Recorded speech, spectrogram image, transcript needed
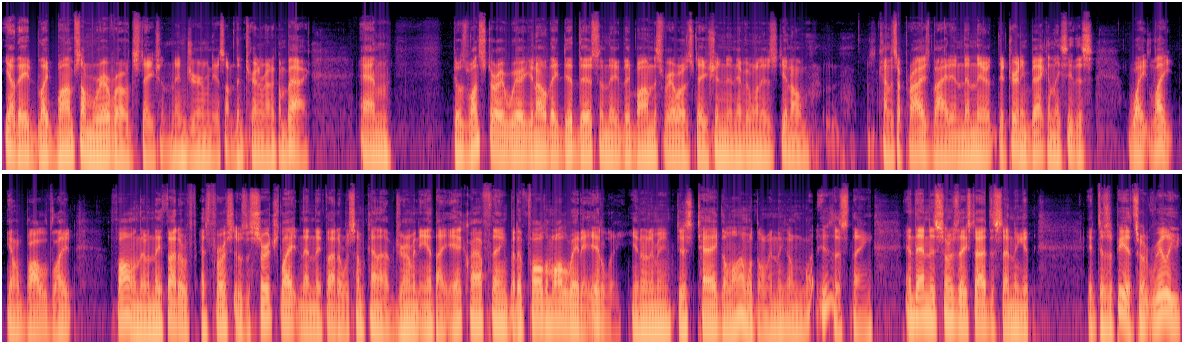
you know, they'd like bomb some railroad station in Germany or something, then turn around and come back. And there was one story where you know they did this and they, they bombed this railroad station and everyone is you know kind of surprised by it. And then they're they're turning back and they see this white light you know ball of light following them. And they thought it was, at first it was a searchlight and then they thought it was some kind of German anti-aircraft thing but it followed them all the way to Italy. You know what I mean? Just tagged along with them. And they go what is this thing? And then as soon as they started descending it it disappeared. So it really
